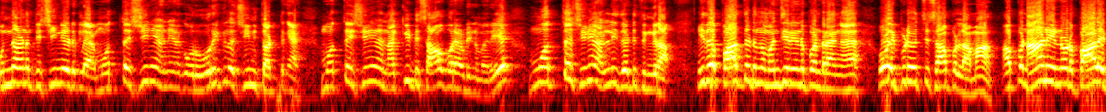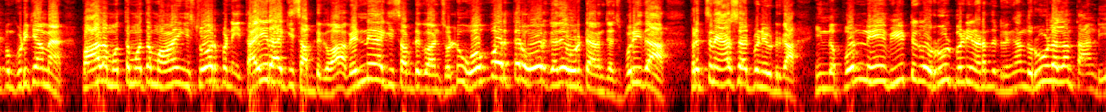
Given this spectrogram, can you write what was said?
முந்தானத்து சீனி எடுக்கல. மொத்த சீனி எனக்கு ஒரு ஒரு கிலோ சீனி தட்டுங்க. மொத்த சீனி நான் நக்கிட்டு சாவ போறேன் அப்படின்னு மாதிரி மொத்த சீனி அள்ளி தட்டி திங்குறான் இதை பார்த்துட்டு இந்த மஞ்சள் என்ன பண்றாங்க? ஓ இப்படி வச்சு சாப்பிடலாமா? அப்ப நானும் என்னோட பாலை இப்போ குடிக்காம பாலை மொத்த மொத்தமாக வாங்கி ஸ்டோர் பண்ணி தயிராக்கி சாப்பிட்டுக்குவா வெண்ணெயாக்கி சாப்பிட்டுக்குவான்னு சொல்லிட்டு ஒவ்வொருத்தர் ஒவ்வொரு கதையை உருட்ட ஆரம்பிச்சாச்சு. புரியுதா? பிரச்சனை யார் ஸ்டார்ட் பண்ணி விட்டுருக்கா இந்த பொண்ணு வீட்டு வீட்டுக்குள்ள ரூல் படி நடந்துட்டு இருங்க. அந்த ரூல் எல்லாம் தாண்டி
